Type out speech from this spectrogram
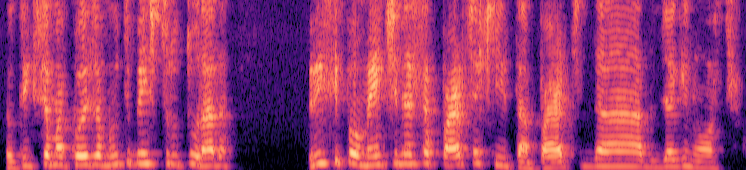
Então tem que ser uma coisa muito bem estruturada, principalmente nessa parte aqui, tá? A parte da, do diagnóstico.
